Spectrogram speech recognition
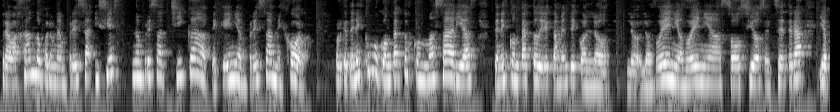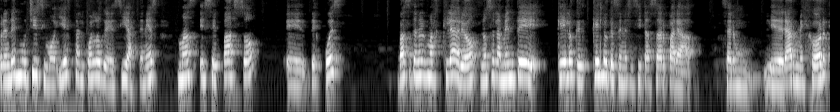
trabajando para una empresa y si es una empresa chica, pequeña empresa, mejor, porque tenés como contactos con más áreas, tenés contacto directamente con los, dueños, dueñas, socios, etcétera, y aprendés muchísimo. Y es tal cual lo que decías, tenés más ese paso, eh, después vas a tener más claro no solamente qué es lo que, qué es lo que se necesita hacer para ser liderar mejor,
